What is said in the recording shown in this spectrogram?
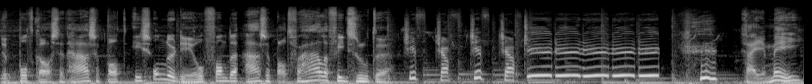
De podcast Het Hazenpad is onderdeel van de Hazenpad Verhalenfietsroute. Chif, chaf, chif, chaf. Ga je mee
